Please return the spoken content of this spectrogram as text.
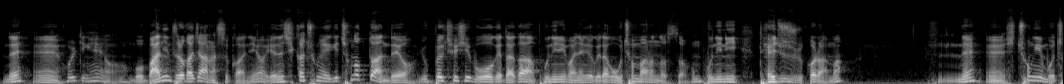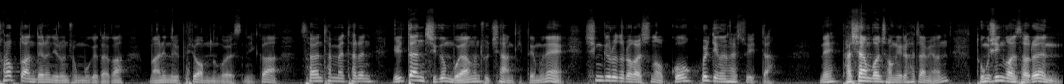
네, 예, 홀딩 해요. 뭐 많이 들어가지 않았을 거 아니에요. 얘는 시가총액이 천억도 안 돼요. 675억에다가 본인이 만약에 여기다가 5천만 원 넣었어. 그럼 본인이 대주 줄 걸 아마. 네, 예, 시총이 뭐 천억도 안 되는 이런 종목에다가 많이 넣을 필요 없는 거였으니까 서현탄 메탈은 일단 지금 모양은 좋지 않기 때문에 신규로 들어갈 수는 없고 홀딩은 할 수 있다. 네, 다시 한번 정리를 하자면 동신건설은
